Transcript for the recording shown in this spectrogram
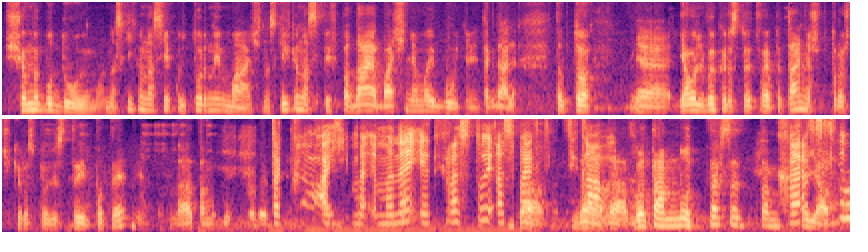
що ми будуємо, наскільки у нас є культурний матч, наскільки у нас співпадає бачення майбутнього і так далі. Тобто е, я Оль використаю твоє питання, щоб трошки розповісти по темі. Да, там Так а мене якраз той аспект да, цікавий. Да, да, бо там ну це все там все ясно.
